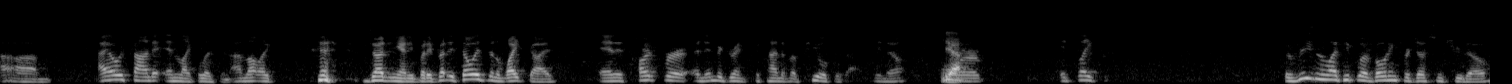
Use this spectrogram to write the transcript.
um, I always found it and like, listen, I'm not like judging anybody, but it's always been white guys, and it's hard for an immigrant to kind of appeal to that, you know. Yeah. Or it's like the reason why people are voting for Justin Trudeau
